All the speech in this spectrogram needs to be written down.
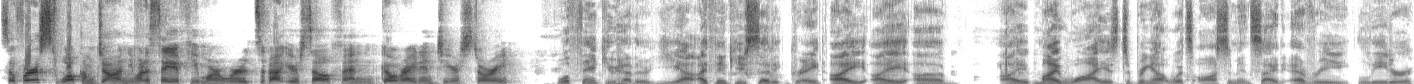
So, first, welcome, John. You want to say a few more words about yourself and go right into your story? Well, thank you, Heather. Yeah, I think you said it great. I, I, uh, I, my why is to bring out what's awesome inside every leader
